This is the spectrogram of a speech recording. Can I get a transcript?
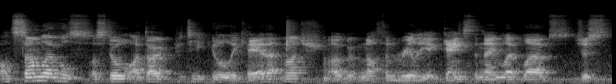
on some levels, I still I don't particularly care that much. I've got nothing really against the name Lep Labs. Just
